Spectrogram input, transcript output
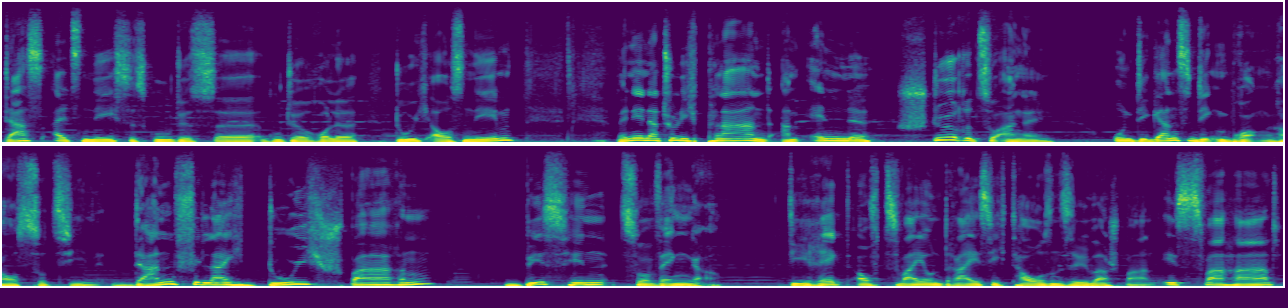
das als nächstes gutes, äh, gute Rolle durchaus nehmen. Wenn ihr natürlich plant, am Ende Störe zu angeln und die ganzen dicken Brocken rauszuziehen, dann vielleicht durchsparen bis hin zur Wenger. Direkt auf 32.000 Silber sparen. Ist zwar hart,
